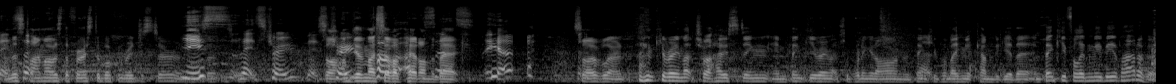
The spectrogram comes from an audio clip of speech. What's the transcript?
and this That's time I was the first to book and register. and Yes, so- that's true. That's So I'm giving myself a Polar pat on the back. Yeah. So I've learned. Thank you very much for hosting, and thank you very much for putting it on, and thank you for making it come together, and thank you for letting me be a part of it.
